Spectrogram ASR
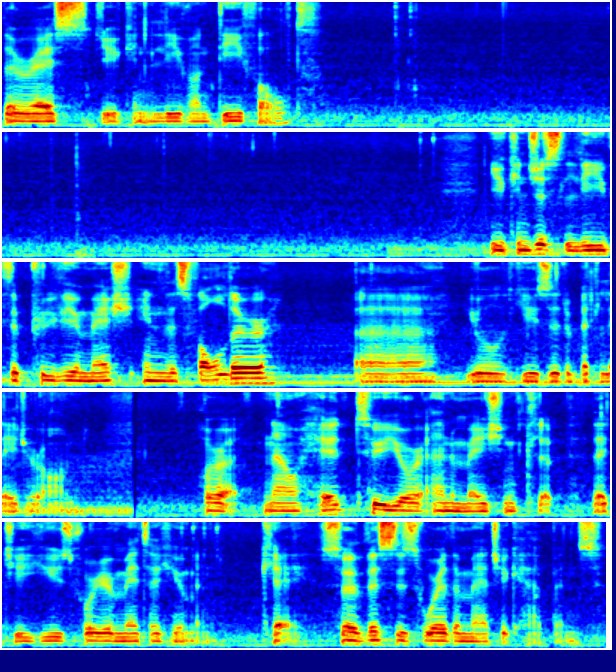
The rest you can leave on default. You can just leave the preview mesh in this folder. Uh, you'll use it a bit later on. Alright, now head to your animation clip that you use for your metahuman. Okay, so this is where the magic happens.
